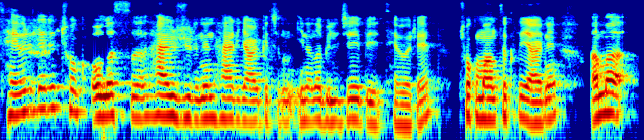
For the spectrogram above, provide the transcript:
teorileri çok olası. Her jürinin, her yargıcının inanabileceği bir teori. Çok mantıklı yani. Ama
